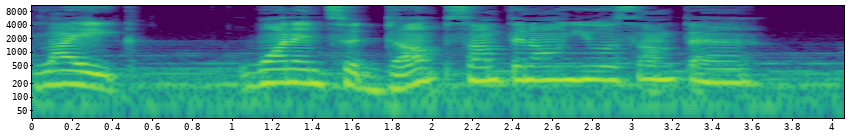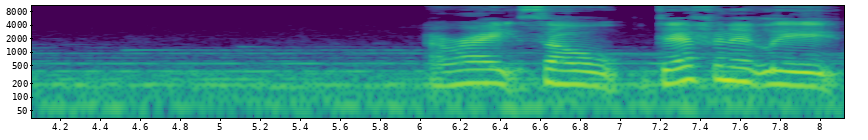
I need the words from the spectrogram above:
Like wanting to dump something on you or something. All right, so definitely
